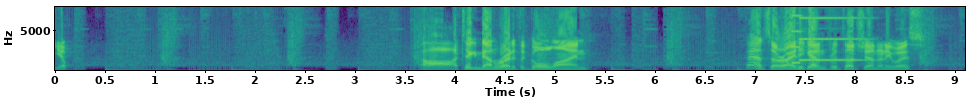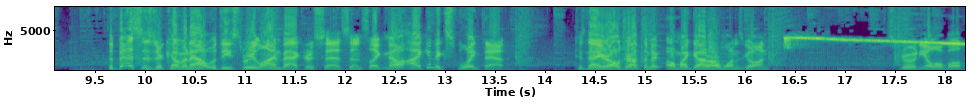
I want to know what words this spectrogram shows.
Yep. Ah, oh, taken down right at the goal line. That's all right. He got in for the touchdown anyways. The best is they're coming out with these three linebacker sets, and it's like, no, I can exploit that. Because now you're all dropped in it. Oh my god, R1's gone. Screw it, yellow ball.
